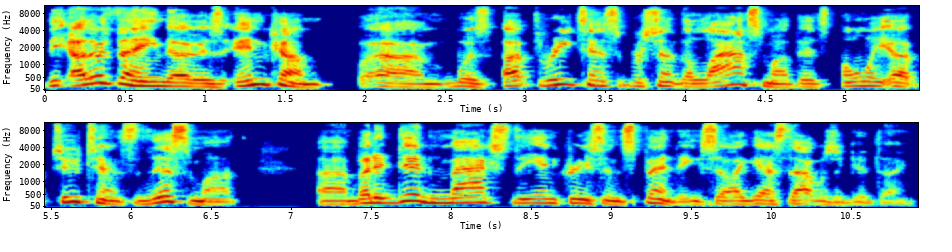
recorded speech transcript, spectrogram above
The other thing, though, is income um, was up three tenths of percent the last month. It's only up two tenths this month, uh, but it did match the increase in spending. So I guess that was a good thing.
